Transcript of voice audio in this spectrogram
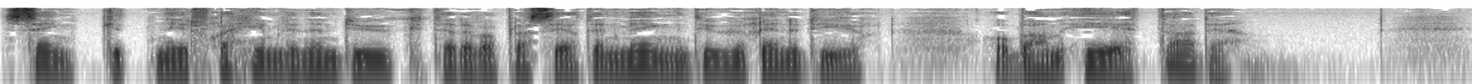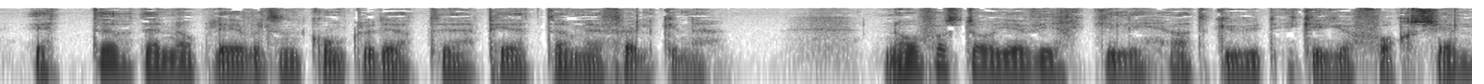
senket ned fra himmelen en duk der det var plassert en mengde urene dyr, og ba ham ete av det. Etter den opplevelsen konkluderte Peter med følgende. Nå forstår jeg virkelig at Gud ikke gjør forskjell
